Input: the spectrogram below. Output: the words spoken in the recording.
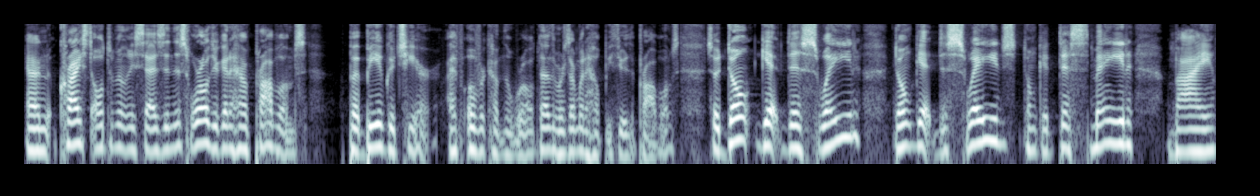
and Christ ultimately says, "In this world, you're going to have problems, but be of good cheer. I've overcome the world. In other words, I'm going to help you through the problems. So don't get dissuaded. Don't get dissuaded. Don't get dismayed by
